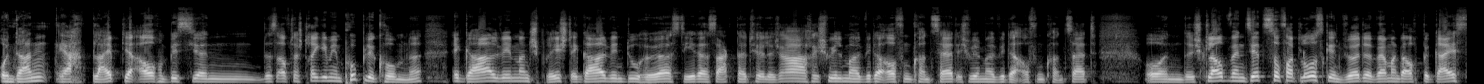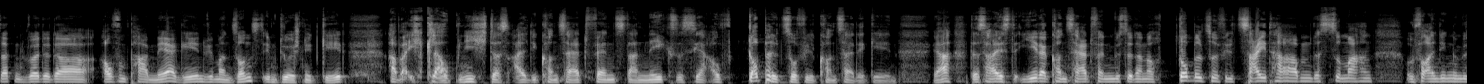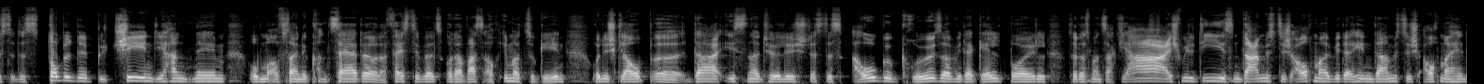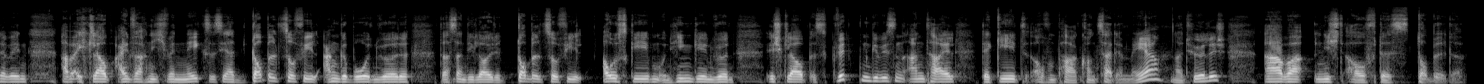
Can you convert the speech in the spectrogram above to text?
Und dann, ja, bleibt ja auch ein bisschen das auf der Strecke mit dem Publikum, ne? Egal, wen man spricht, egal, wen du hörst, jeder sagt natürlich, ach, ich will mal wieder auf ein Konzert, ich will mal wieder auf ein Konzert. Und ich glaube, wenn es jetzt sofort losgehen würde, wäre man da auch begeistert und würde da auf ein paar mehr gehen, wie man sonst im Durchschnitt geht. Aber ich glaube nicht, dass all die Konzertfans dann nächstes Jahr auf doppelt so viel Konzerte gehen. Ja, das heißt, jeder Konzertfan müsste dann auch doppelt so viel Zeit haben, das zu machen und vor allen Dingen müsste das doppelte Budget in die Hand nehmen, um auf seine Konzerte oder Festivals oder was auch immer zu gehen. Und ich glaube, äh, da ist natürlich dass das Auge größer wie der Geldbeutel, so dass man sagt, ja, ich will dies und da müsste ich auch mal wieder hin, da müsste ich auch mal hinterwinden. Aber ich glaube einfach nicht, wenn nächstes Jahr doppelt so viel angeboten würde, dass dann die Leute doppelt so viel ausgeben und hingehen würden. Ich glaube, es gibt einen gewissen Anteil, der geht auf ein paar Konzerte mehr, natürlich, aber nicht auf das Doppelte.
